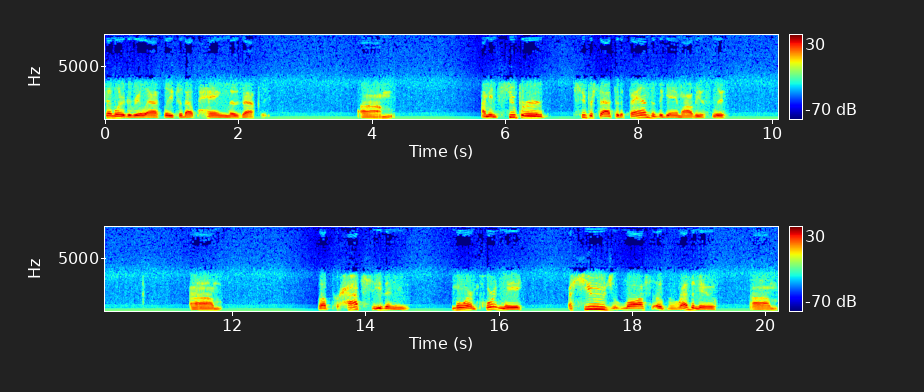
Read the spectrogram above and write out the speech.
similar to real athletes without paying those athletes. Um, I mean, super, super sad for the fans of the game, obviously. Um, but perhaps even more importantly, a huge loss of revenue um,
